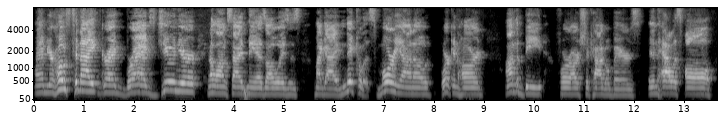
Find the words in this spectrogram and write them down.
I am your host tonight, Greg Braggs Jr., and alongside me, as always, is my guy Nicholas Moreano, working hard on the beat for our Chicago Bears in Halas Hall,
